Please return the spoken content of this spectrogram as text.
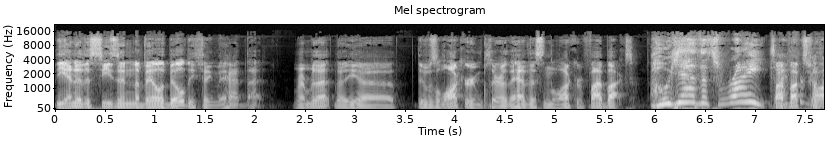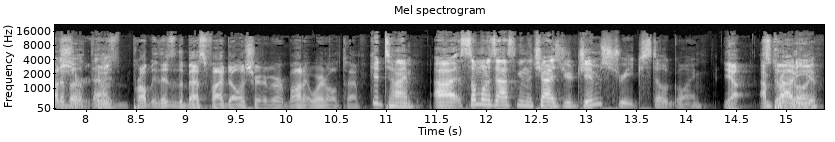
the end of the season availability thing. They had that. Remember that? The uh, it was a locker room clear. They had this in the locker room. Five bucks. Oh yeah, that's right. Five I bucks forgot for this about shirt. that. It was probably this is the best five dollar shirt I've ever bought. I wear it all the time. Good time. Uh, someone is asking in the chat, is your gym streak still going? Yep. I'm still proud going. of you.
